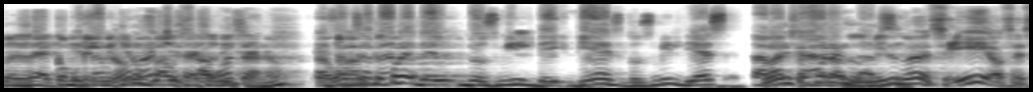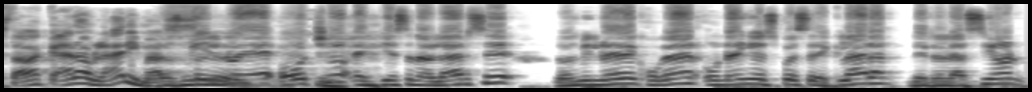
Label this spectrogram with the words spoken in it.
O sea, como que le No metieron manches, pausa, eso aguanta. dice, ¿no? Aguanta, esto fue- del 2010, 2010. Estaba esto caro fue en el hablarse. 2009. Sí, o sea, estaba caro hablar y más. 2008 empiezan a hablarse. 2009 jugar. Un año después se declaran de relación.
